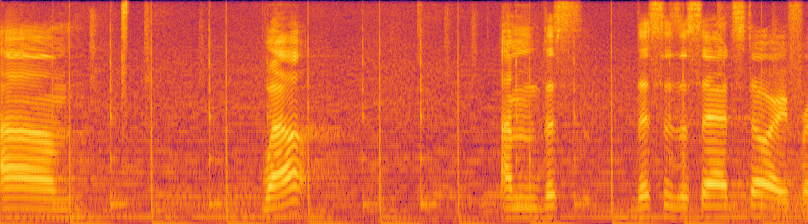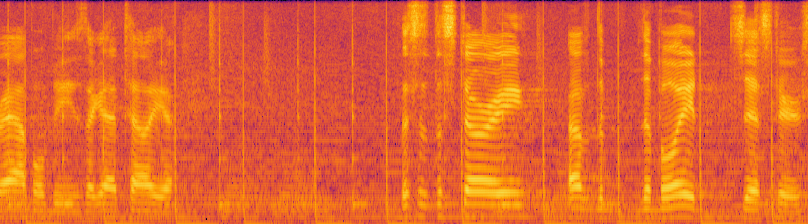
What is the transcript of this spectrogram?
Um well, I'm this this is a sad story for Applebee's, I got to tell you. This is the story of the the Boyd sisters,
